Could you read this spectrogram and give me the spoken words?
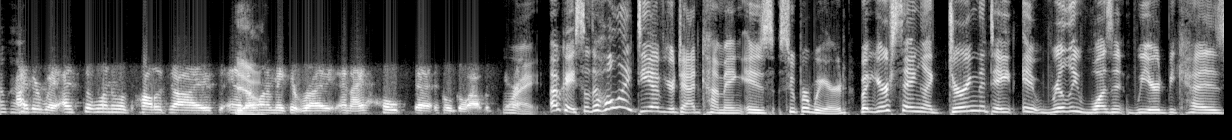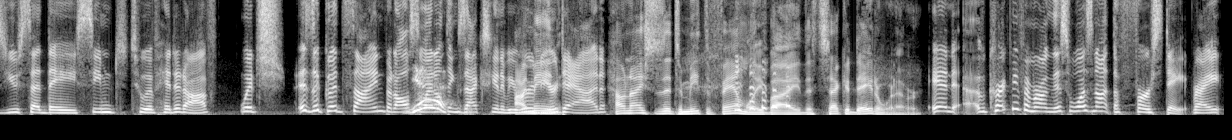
Okay. either way, I still want to apologize, and Yeah. I want to make it right, and I hope that he'll go out with me. Right. Okay. So the whole idea of your dad coming is super weird, but you're saying like during the date, it really wasn't weird because you said they seemed to have hit it off, which is a good sign, but also I don't think Zach's going to be rude I to your dad. How nice is it to meet the family by the second date or whatever? And uh, correct me if I'm wrong, this was not the first date, right?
